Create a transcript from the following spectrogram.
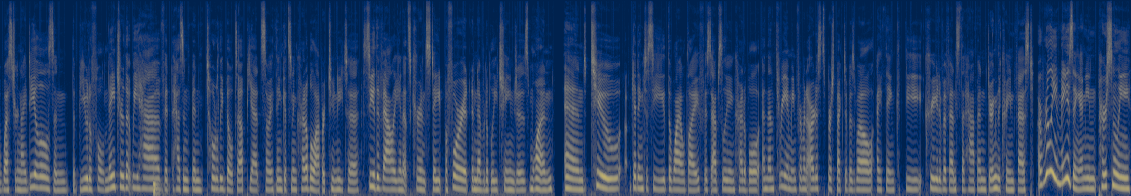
Western ideals and the beautiful nature that we have. It hasn't been totally built up yet, so I think it's an incredible opportunity to see the valley in its current state before it inevitably changes. One, and two, getting to see the wildlife is absolutely incredible. And then three, I mean, from an artist's perspective as well, I think the creative events that happen during the Crane Fest are really amazing. I mean, personally,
